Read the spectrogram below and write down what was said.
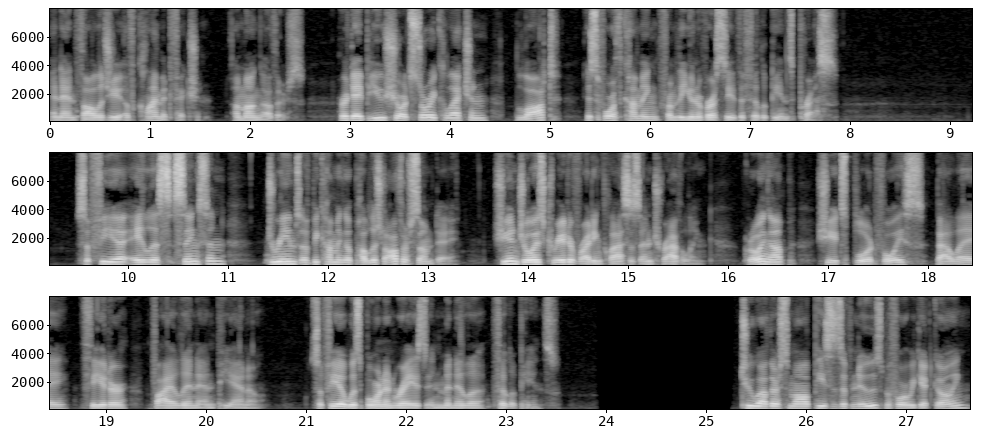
an anthology of climate fiction, among others. Her debut short story collection, Lot, is forthcoming from the University of the Philippines Press. Sophia Eilis Singson dreams of becoming a published author someday. She enjoys creative writing classes and traveling. Growing up, she explored voice, ballet, theater, violin, and piano. Sophia was born and raised in Manila, Philippines. Two other small pieces of news before we get going.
